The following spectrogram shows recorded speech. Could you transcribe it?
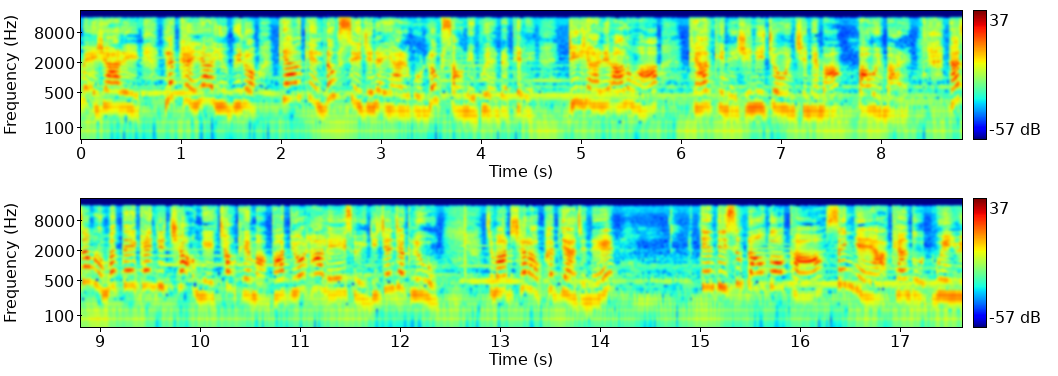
မယ့်အရာတွေလက်ခံရယူပြီးတော့ဘုရားသခင်လှုပ်စေခြင်းတဲ့အရာတွေကိုလှုပ်ဆောင်နေဖို့ရန်အတွက်ဖြစ်တယ်ဒီအရာတွေအားလုံးဟာဘုရားသခင်နဲ့ယင်းဒီကျောင်းဝင်ခြင်းထဲမှာပါဝင်ပါတယ်ဒါကြောင့်မလို့မဿဲခန်းကြီး6ငွေ6ထဲမှာဘာပြောထားလဲဆိုရင်ဒီကျမ်းချက်ကလေးကိုကျွန်မတစ်ချက်လောက်ဖတ်ပြခြင်းနဲ့ သည်ဆုတောင်းသောအခါစိတ်ညံရာအခန်းသို့ဝင်၍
